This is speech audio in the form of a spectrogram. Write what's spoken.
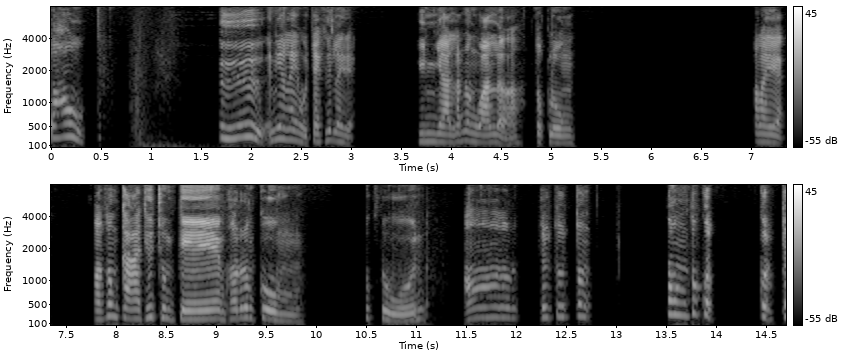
ว้าวเอออันนี้อะไรหัวใจขึ้นอะไรเนี่ยยืนยันรับรางวัลเหรอตกลง อะไรอะความต้องการชื่นชมเกมเขาร่วมกลุ่ม ทุกศูนย์อ๋อต้องต้องต้องต้องต้องกดกดใจ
